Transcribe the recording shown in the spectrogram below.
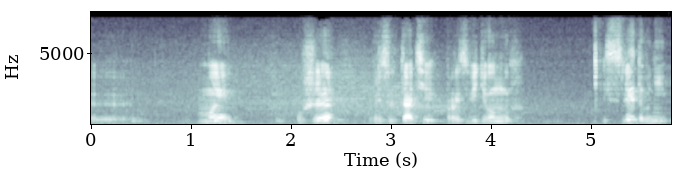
э, мы уже в результате произведенных исследований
